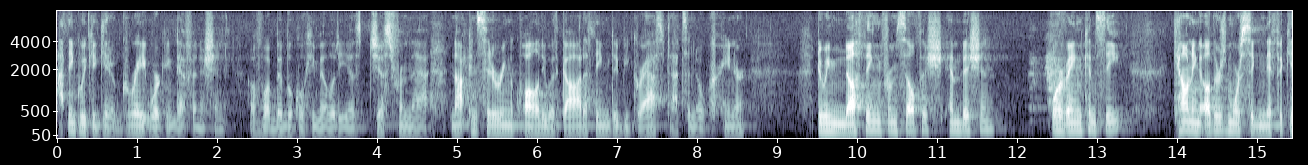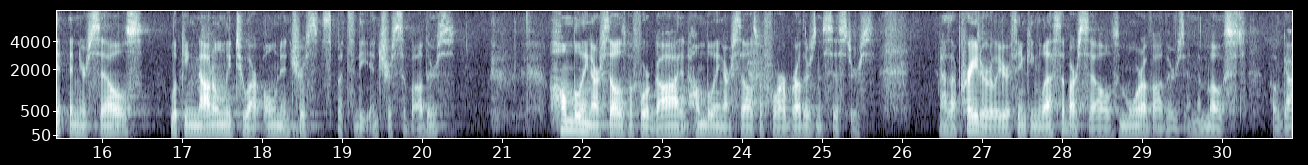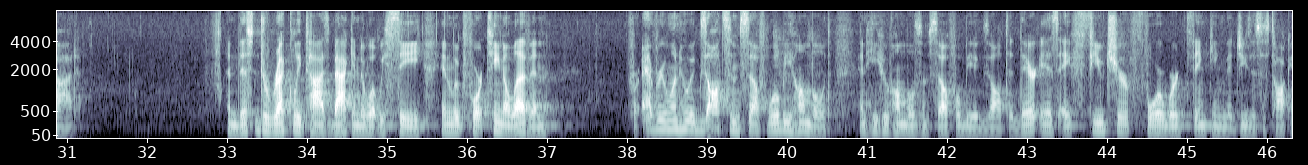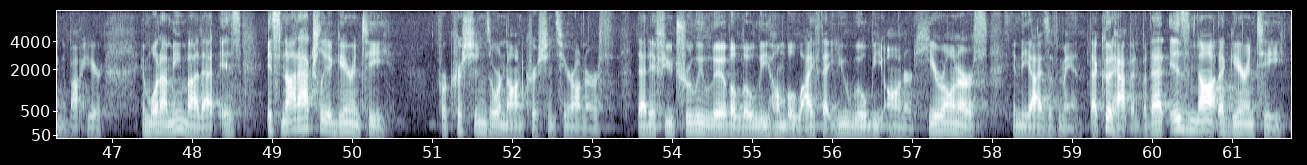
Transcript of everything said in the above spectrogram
I think we could get a great working definition of what biblical humility is just from that. Not considering equality with God a theme to be grasped, that's a no brainer. Doing nothing from selfish ambition or vain conceit, counting others more significant than yourselves, looking not only to our own interests, but to the interests of others. Humbling ourselves before God and humbling ourselves before our brothers and sisters. And as I prayed earlier, thinking less of ourselves, more of others, and the most of God. And this directly ties back into what we see in Luke 14 11. For everyone who exalts himself will be humbled, and he who humbles himself will be exalted. There is a future forward thinking that Jesus is talking about here. And what I mean by that is it's not actually a guarantee for Christians or non Christians here on earth that if you truly live a lowly, humble life, that you will be honored here on earth in the eyes of man. That could happen, but that is not a guarantee.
